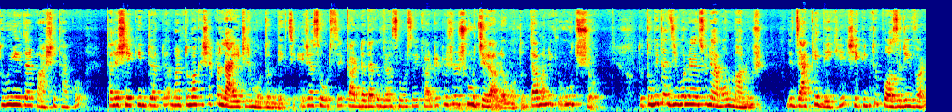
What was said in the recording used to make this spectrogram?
তুমি যদি তার পাশে থাকো, তাহলে সে কিন্তু একটা মানে তোমাকে সে একটা লাইটের মতন দেখছে। এটা সোর্সের কার্ডটা দেখো, যারা সোর্সের কার্ডটা একটু সূর্যের আলোর মতন। তার মানে কি উৎস। তো তুমি তার জীবনে একজন এমন মানুষ যে যাকে দেখে সে কিন্তু পজিটিভ হয়,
